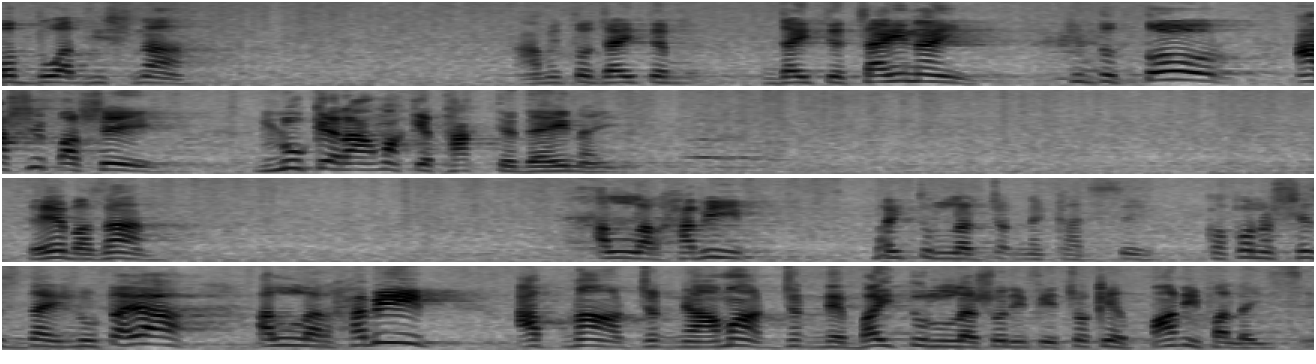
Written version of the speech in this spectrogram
বদুয়া দিস না। আমি তো যাইতে যাইতে চাই নাই, কিন্তু তোর আশেপাশে লোকেরা আমাকে থাকতে দেয় নাই। এ বাজান, আল্লাহর হাবিব বাইতুল্লাহর জন্য কাজছে কখনো শেষদায় লুটায়া আল্লাহর হাবিব আপনার জন্য, আমার জন্য বাইতুল্লাহ শরীফে চোখের পানি ফালাইছে।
